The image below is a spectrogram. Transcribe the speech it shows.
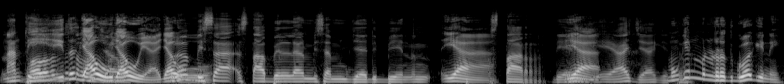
Nanti itu jauh, jauh ya, jauh. lu bisa stabil dan bisa menjadi bin Iya. star di Iya. NBA aja gitu Mungkin menurut gua gini.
